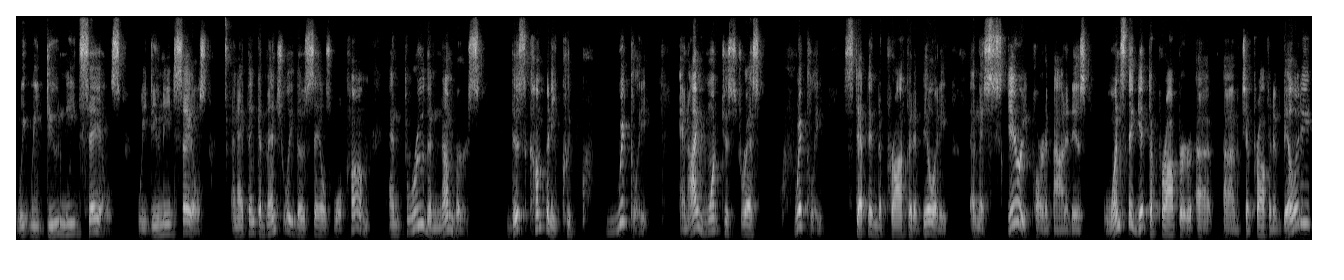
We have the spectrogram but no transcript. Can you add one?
we, we do need sales. We do need sales. And I think eventually those sales will come. And through the numbers, this company could quickly, and I want to stress quickly, step into profitability. And the scary part about it is once they get to proper uh, uh, to profitability,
